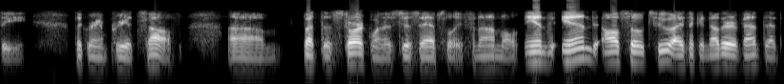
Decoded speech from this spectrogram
the the Grand Prix itself. Um, but the historic one is just absolutely phenomenal. And and also too, I think another event that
